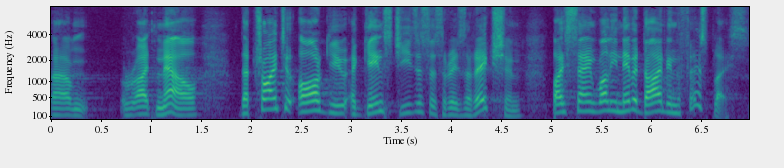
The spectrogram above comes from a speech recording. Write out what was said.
um, right now, that try to argue against Jesus' resurrection by saying, Well, he never died in the first place.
